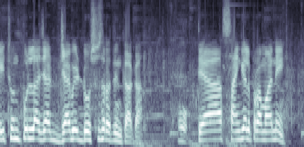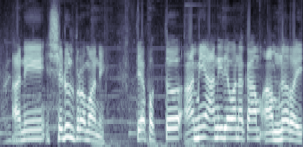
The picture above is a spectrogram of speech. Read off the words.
इथून पुढला ज्या ज्या बी डोसेस राहतील काका त्या सांगेलप्रमाणे आणि शेड्यूलप्रमाणे त्या फक्त आम्ही आणि देवानं काम आमणार आहे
